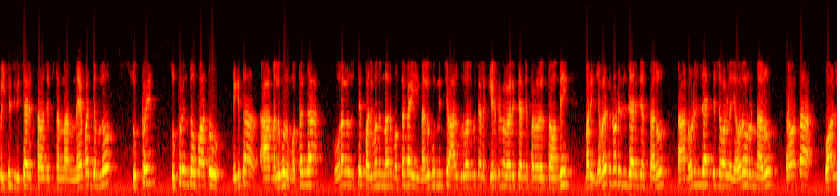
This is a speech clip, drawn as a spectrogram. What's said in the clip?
పిలిపించి విచారిస్తామని చెప్తున్న నేపథ్యంలో సుప్రీం సుప్రీం తో పాటు మిగతా ఆ నలుగురు మొత్తంగా ఓవరాల్ చూస్తే పది మంది ఉన్నారు. మొత్తంగా ఈ నలుగురు నుంచి ఆరుగురు వరకు చాలా కీలకంగా వివరించారని చెప్పని తెలుస్తా ఉంది. మరి ఎవరికి నోటీసులు జారీ చేస్తారు? ఆ నోటీసులు జారీ చేసే వాళ్ళు ఎవరెవరు ఉన్నారు? తర్వాత వాళ్ళ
